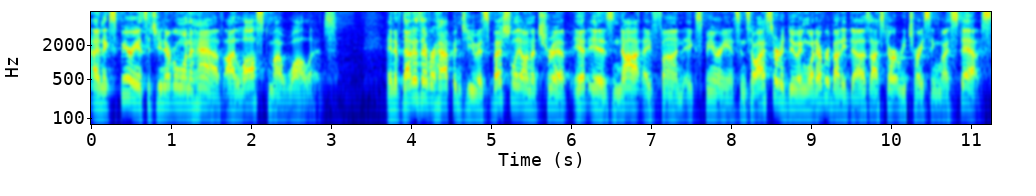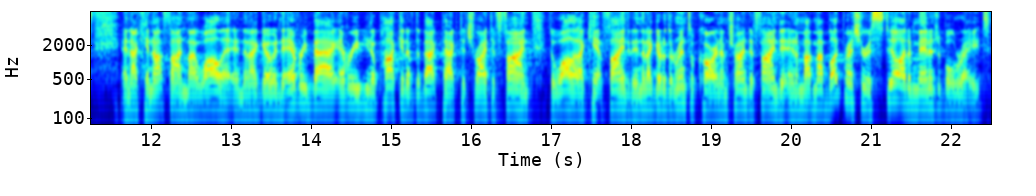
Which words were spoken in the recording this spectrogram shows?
an experience that you never want to have. I lost my wallet. And if that has ever happened to you, especially on a trip, it is not a fun experience. And so I started doing what everybody does. I start retracing my steps, and I cannot find my wallet. And then I go into every bag, every you know pocket of the backpack to try to find the wallet. I can't find it. And then I go to the rental car and I'm trying to find it. And my, my blood pressure is still at a manageable rate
